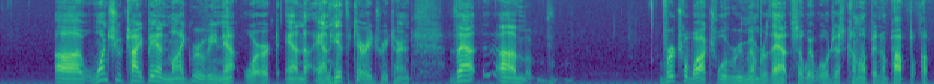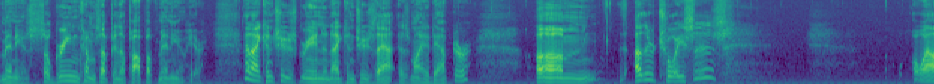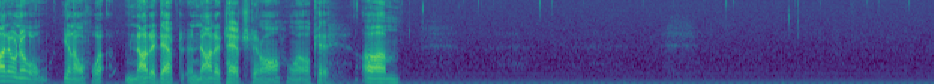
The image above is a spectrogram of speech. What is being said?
uh, once you type in my groovy network and and hit the carriage return that um, VirtualBox will remember that so it will just come up in the pop-up menus so green comes up in the pop-up menu here. And I can choose green and I can choose that as my adapter. Um, other choices? Well I don't know you know what not adapt not attached at all? Well okay. Um,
